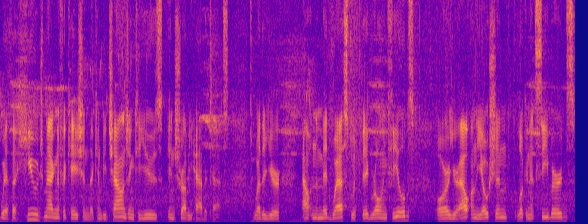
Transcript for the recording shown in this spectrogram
with a huge magnification that can be challenging to use in shrubby habitats. Whether you're out in the Midwest with big rolling fields, or you're out on the ocean looking at seabirds,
